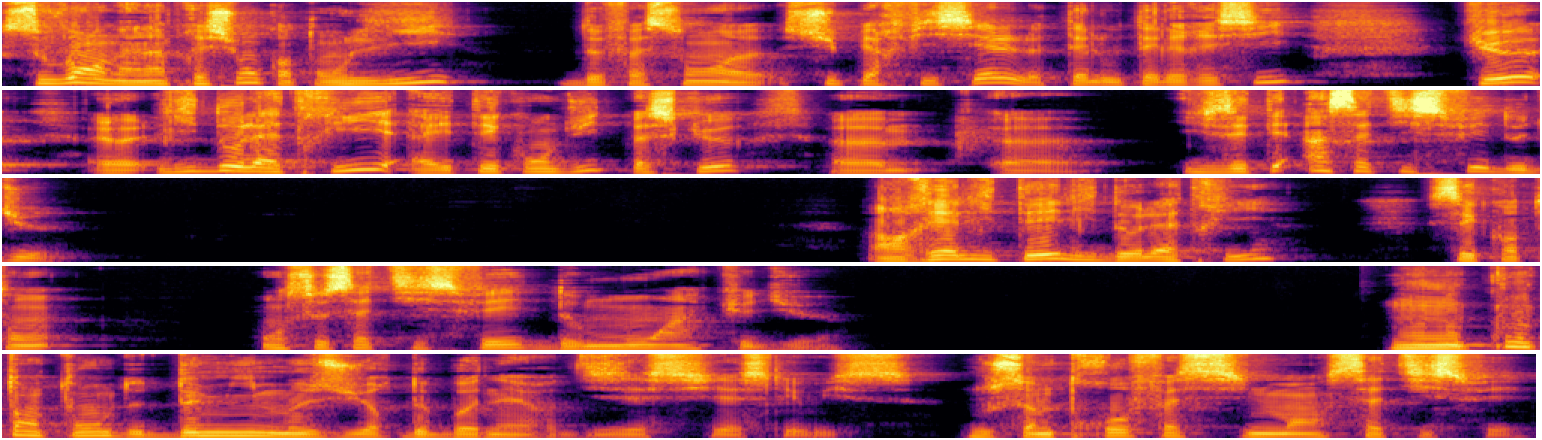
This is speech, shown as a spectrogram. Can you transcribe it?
Souvent, on a l'impression, quand on lit de façon euh, superficielle tel ou tel récit, que euh, l'idolâtrie a été conduite parce que euh, euh, ils étaient insatisfaits de Dieu. En réalité, l'idolâtrie, c'est quand on, on se satisfait de moins que Dieu. Nous nous contentons de demi-mesures de bonheur, disait C.S. Lewis. Nous sommes trop facilement satisfaits.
